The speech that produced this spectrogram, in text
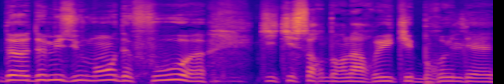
de, de musulmans, de fous euh, qui, qui sortent dans la rue, qui brûlent des,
